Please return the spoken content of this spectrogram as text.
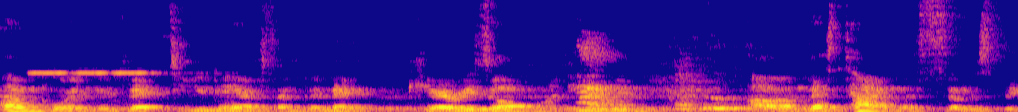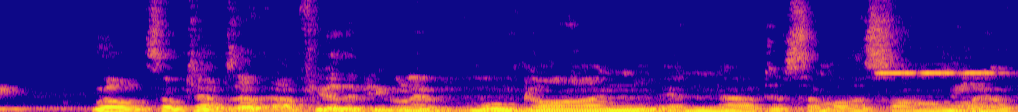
how important is that to you to have something that carries on, even um, that's timeless, so to speak? Well, sometimes I, I feel that people have moved on and uh, to some other songs. Well,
